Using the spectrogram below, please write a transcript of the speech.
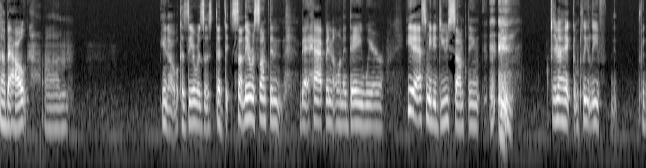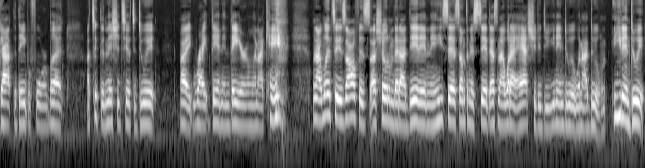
about. Um, you know, because there was a there was something that happened on a day where he had asked me to do something, and I had completely f- forgot the day before, but I took the initiative to do it like right then and there. And when I came when I went to his office, I showed him that I did it, and he said something that said, "That's not what I asked you to do. You didn't do it when I do it. You didn't do it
